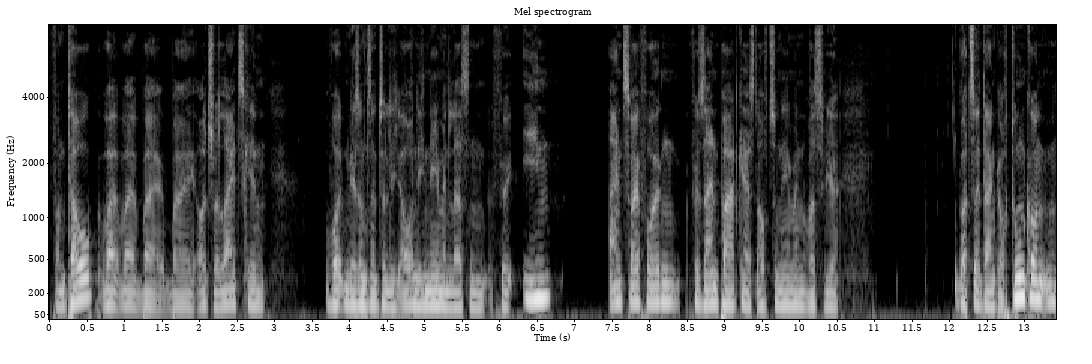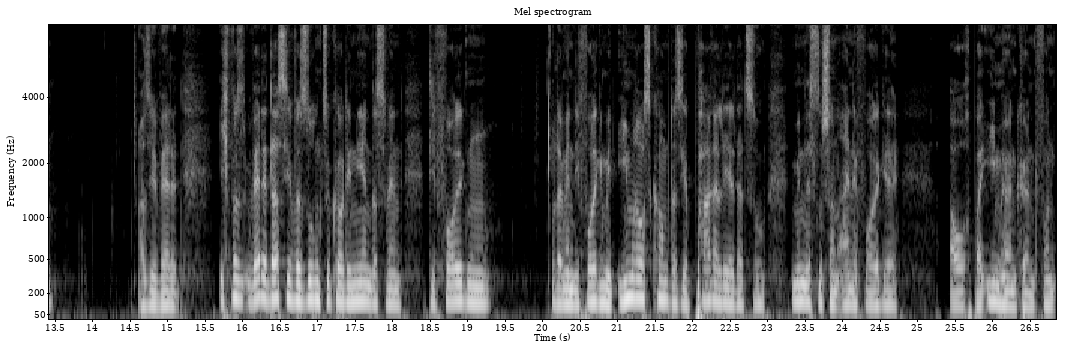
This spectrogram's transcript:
von Taub, weil, weil bei, bei Ultra Lightskin wollten wir es uns natürlich auch nicht nehmen lassen, für ihn ein, zwei Folgen für seinen Podcast aufzunehmen, was wir Gott sei Dank auch tun konnten. Also ihr werdet, ich werde das hier versuchen zu koordinieren, dass wenn die Folgen oder wenn die Folge mit ihm rauskommt, dass ihr parallel dazu mindestens schon eine Folge auch bei ihm hören könnt, von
